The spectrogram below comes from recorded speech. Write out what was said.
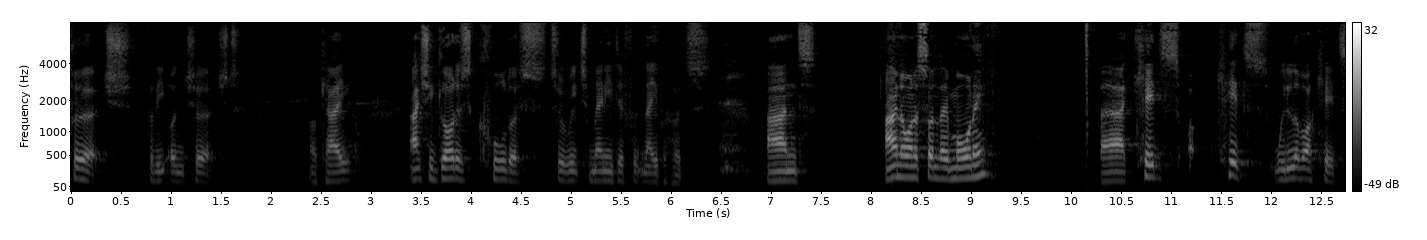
church for the unchurched. Okay? Actually, God has called us to reach many different neighborhoods. And I know on a Sunday morning, uh, kids, kids, we love our kids.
